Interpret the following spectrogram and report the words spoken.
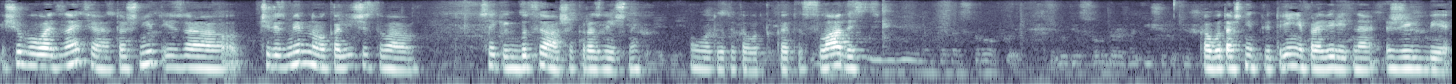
Еще бывает, знаете, тошнит из-за чрезмерного количества всяких БЦАшек различных. Вот, вот это вот какая-то сладость. Кого тошнит при трении, проверить на жильбе,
